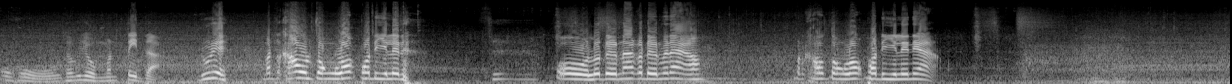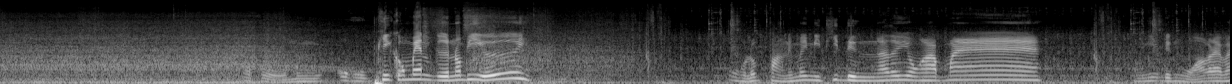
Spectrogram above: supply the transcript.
โอ้โหท่านผู้ชมมันติดอะ ดูดิ มันเข้าตรงล็อกพอดีเลยเนี่ยโอ้รถเดินหน้าก็เดินไม่ได้เอามันเข้าตรงล็อกพอดีเลยเนี่ยโอ้โหมึงโอ้โหพี่ก็แม่นเกินเนาะพี่เอ้ยโอ้โหแล้วฝั่งนี้ไม่มีที่ดึงครับท่านผู้ชมครับแม่ตรงนี้ดึงหัวก็ได้ไหม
